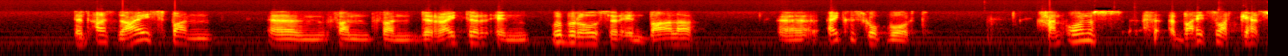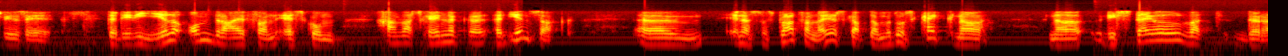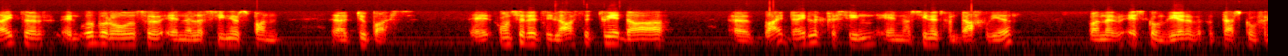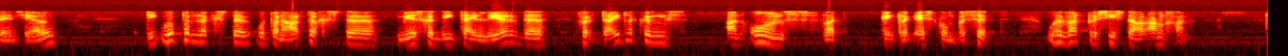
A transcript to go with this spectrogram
Dit as daai span ehm um, van van de Ruyter en Oberholzer en Bala uh uitgeskop word, gaan ons 'n baie swart kers wees hê dat die hele omdraai van Eskom gaan waarskynlik uh, in een sak. Ehm um, en as ons praat van leierskap, dan moet ons kyk na na die styl wat de Ruyter en Oberholzer en hulle senior span uh, toepas. Uh, ons het dit die laaste 2 dae uh, baie duidelik gesien en ons sien dit vandag weer wanneer Eskom weer 'n perskonferensie hou. Die openlikste, openhartigste, mees gedetailleerde verduidelikings aan ons wat eintlik Eskom besit oor wat presies daar aangaan.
